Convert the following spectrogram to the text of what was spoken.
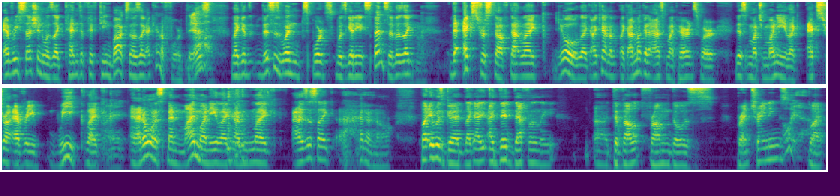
every session was like ten to fifteen bucks. I was like, I can't afford this. Yeah. Like, it's, this is when sports was getting expensive. It was like Mhm. the extra stuff that like yo like i can't like i'm not gonna ask my parents for this much money like extra every week like Right. and i don't want to spend my money like i'm like i was just like uh, i don't know but it was good like i i did definitely uh, develop from those brent trainings Oh yeah. but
